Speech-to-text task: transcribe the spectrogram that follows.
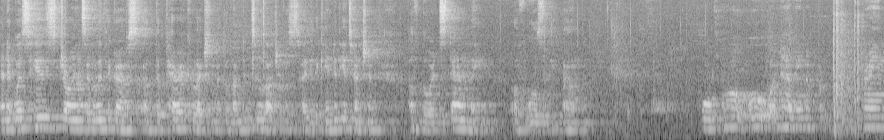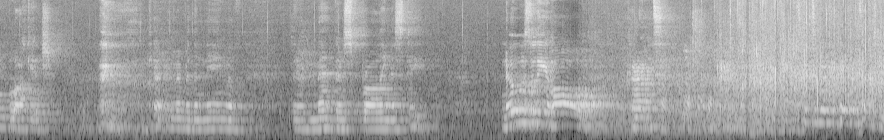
And it was his drawings and lithographs of the parrot collection at the London Zoological Society that came to the attention of Lord Stanley of Wolseley. Um, oh, oh, oh, I'm having a brain blockage. I can't remember the name of their, their sprawling estate. Knowsley Hall, correct. it's good to know you paying attention.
